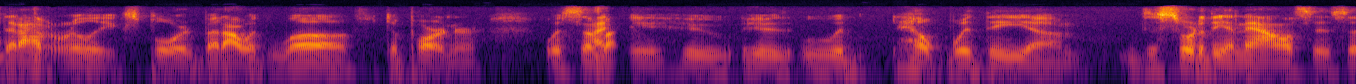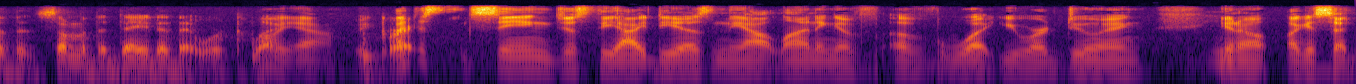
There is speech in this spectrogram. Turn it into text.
that I haven't really explored but I would love to partner with somebody who who would help with the um just sort of the analysis of some of the data that we're collecting. Oh collecting yeah, would be I great just think seeing just the ideas and the outlining of, of what you are doing. Mm-hmm. You know, like I said,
